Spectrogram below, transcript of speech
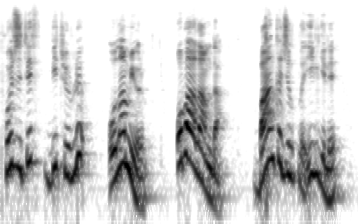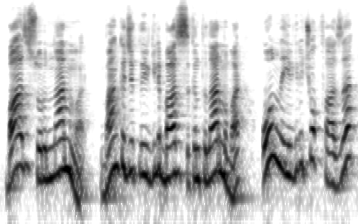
pozitif bir türlü olamıyorum. O bağlamda bankacılıkla ilgili bazı sorunlar mı var? Bankacılıkla ilgili bazı sıkıntılar mı var? Onunla ilgili çok fazla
